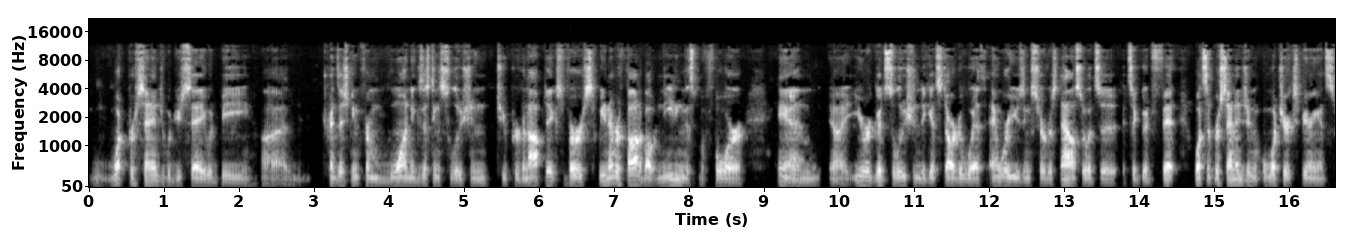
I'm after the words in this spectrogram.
what percentage would you say would be uh, transitioning from one existing solution to proven optics versus we never thought about needing this before and yeah. uh, you're a good solution to get started with and we're using ServiceNow so it's a it's a good fit. What's the percentage and what's your experience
